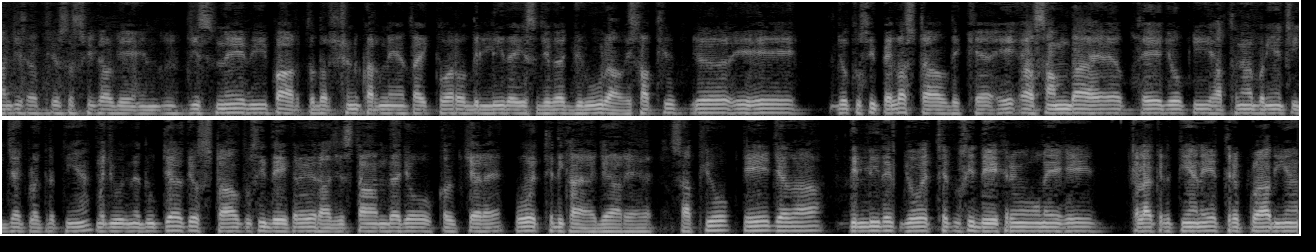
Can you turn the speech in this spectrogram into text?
ਹਾਂਜੀ ਸਾਥੀਓ ਸਤਿ ਸ੍ਰੀ ਅਕਾਲ, ਜੈ ਹਿੰਦ ਜੀ। ਜਿਸਨੇ ਵੀ ਭਾਰਤ ਦਰਸ਼ਨ ਕਰਨੇ ਆ, ਤਾਂ ਇੱਕ ਵਾਰ ਉਹ ਦਿੱਲੀ ਦਾ ਇਸ ਜਗ੍ਹਾ ਜ਼ਰੂਰ ਆਵੇ। ਸਾਥੀਓ ਇਹ ਜੋ ਤੁਸੀਂ ਪਹਿਲਾ ਸਟਾਲ ਦੇਖਿਆ, ਇਹ ਅਸਮ ਦਾ ਹੈ। ਉੱਥੇ ਜੋ ਕਿ ਹੱਥ ਨਾਲ ਬਣੀਆਂ ਚੀਜ਼ਾਂ ਕਲਾਕ੍ਰਿਤੀਆਂ ਮੌਜੂਦ ਨੇ। ਦੂਜਾ ਜੋ ਸਟਾਲ ਤੁਸੀਂ ਦੇਖ ਰਹੇ ਹੋ, ਰਾਜਸਥਾਨ ਦਾ ਜੋ ਕਲਚਰ ਹੈ, ਉਹ ਇੱਥੇ ਦਿਖਾਇਆ ਜਾ ਰਿਹਾ ਹੈ। ਸਾਥੀਓ, ਇਹ ਜਗ੍ਹਾ ਦਿੱਲੀ ਦੇ ਜੋ ਇੱਥੇ ਤੁਸੀਂ ਦੇਖ ਰਹੇ ਹੋ ਇਹ ਕਲਾਕ੍ਰਿਤੀਆਂ ਨੇ। ਇਹ ਤ੍ਰਿਪੁਰਾ ਦੀਆਂ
